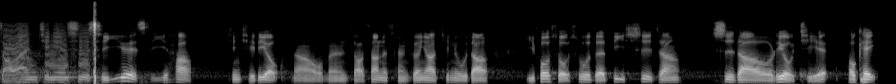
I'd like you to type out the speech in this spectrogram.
早安，今天是十一月十一号，星期六。那我们早上的晨更要进入到以佛所书的第四章四到六节。OK，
